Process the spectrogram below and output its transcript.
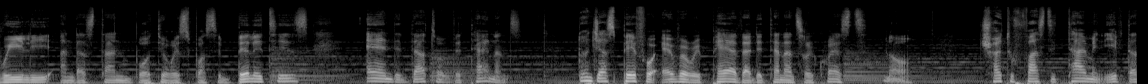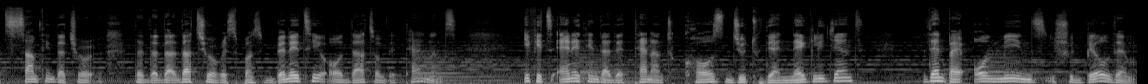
really understand both your responsibilities and that of the tenants don't just pay for every repair that the tenants request. No. Try to first determine if that's something that you're, that, that, that, that's your responsibility or that of the tenants. If it's anything that the tenant caused due to their negligence, then by all means you should bill them.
